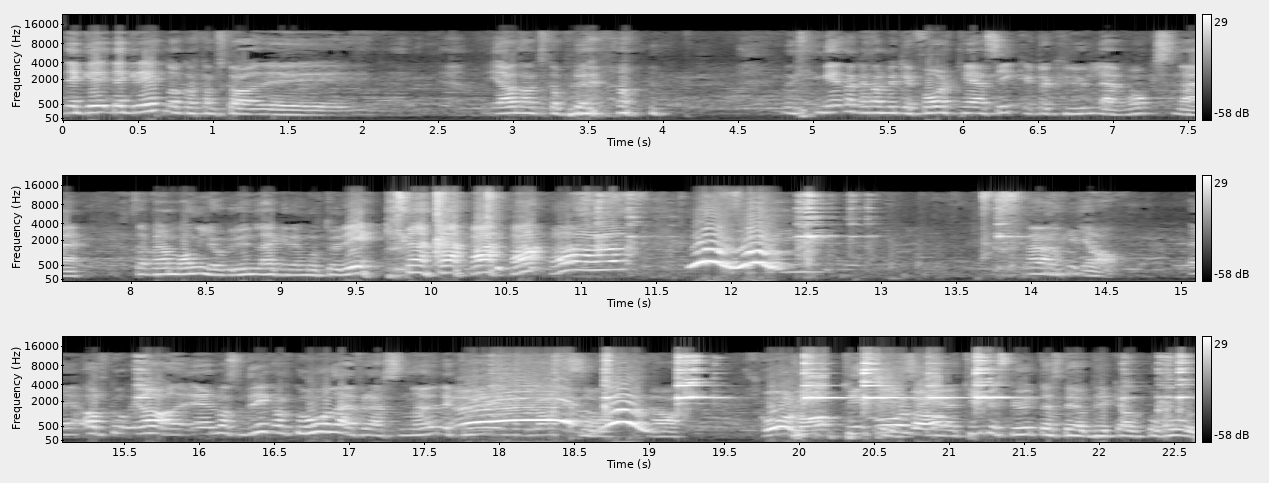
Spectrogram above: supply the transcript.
det er, det er greit nok at de skal eh, Ja, de skal prøve Det nok at de ikke får til sikkert å knulle voksne, så de mangler jo grunnleggende motorikk. ja. ja. Eh, ja, er det noen som drikker alkohol her, forresten? Eller ja. Skål, da! Typisk, eh, typisk utested å drikke alkohol.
